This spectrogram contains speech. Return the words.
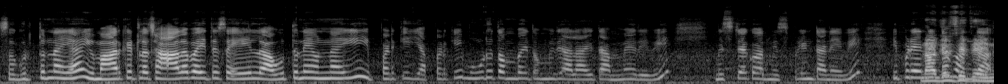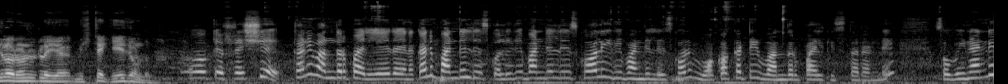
సో గుర్తున్నాయా? ఈ మార్కెట్లో చాలా అయితే సేల్ అవుతూనే ఉన్నాయి. ఇప్పటికి ఎప్పటికి మూడు తొంభై తొమ్మిది అలా అయితే అమ్మారు ఇవి. మిస్టేక్ ఆర్ మిస్ప్రింట్ అనేవి. ఇప్పుడు ఏంటంటే మిస్టేక్ ఏది ఉండదు. ఓకే ఫ్రెష్ కానీ వంద రూపాయలు ఏదైనా. కానీ బండిల్ తీసుకోవాలి. ఇది బండిల్ తీసుకోవాలి ఇది బండిల్ తీసుకోవాలి. ఒక్కొక్కటి వంద రూపాయలకి ఇస్తారండి. సో వినండి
